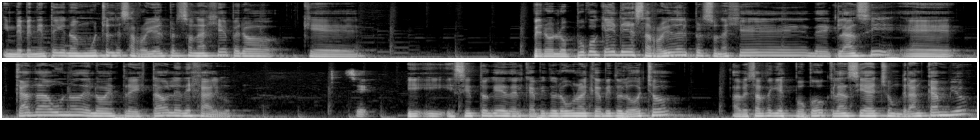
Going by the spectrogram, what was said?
independiente que no es mucho el desarrollo del personaje, pero que. Pero lo poco que hay de desarrollo del personaje de Clancy, eh, cada uno de los entrevistados le deja algo. Sí. Y, y- y siento que del capítulo 1 al capítulo 8, a pesar de que es poco, Clancy ha hecho un gran cambio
